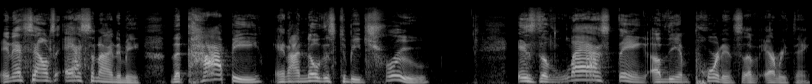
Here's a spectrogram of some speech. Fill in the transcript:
And that sounds asinine to me. The copy, and I know this to be true, is the last thing of the importance of everything.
